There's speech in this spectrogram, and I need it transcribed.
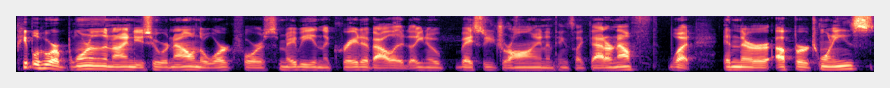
people who are born in the '90s who are now in the workforce, maybe in the creative outlet, you know, basically drawing and things like that, are now what in their upper 20s,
